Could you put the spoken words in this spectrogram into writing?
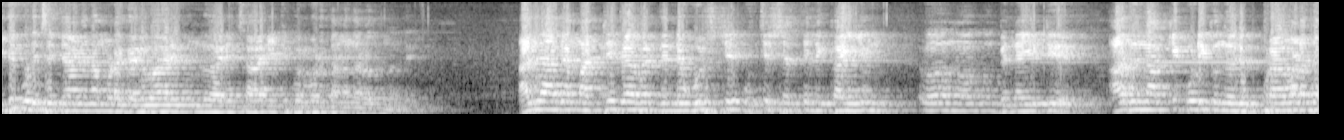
ഇത് കുടിച്ചിട്ടാണ് നമ്മുടെ കരുവാരക്കുണ്ടുകാർ ചാരിറ്റി പ്രവർത്തനം നടത്തുന്നത്. അല്ലാതെ മറ്റു ദേവത്തിന്റെ ഉച്ച ഉച്ചശത്തിൽ കൈയും പിന്നെ ഇട്ട് അത് നക്കി കുടിക്കുന്ന ഒരു പ്രവണത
